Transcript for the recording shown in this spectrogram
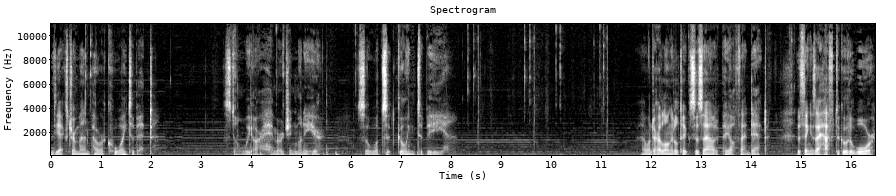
the extra manpower quite a bit. Still, we are hemorrhaging money here. So what's it going to be? I wonder how long it'll take Zazzau to pay off that debt. The thing is, I have to go to war,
